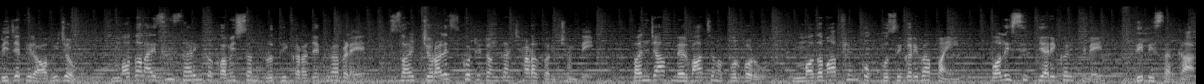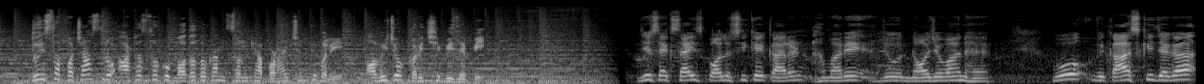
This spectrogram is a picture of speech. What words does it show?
বিজেপির অভিযোগ মদ লাইসেন্সধারী কমিশন বৃদ্ধি করা বেড়ে শহে চৌরাশ কোটি টঙ্কা ছাড় করেছেন পঞ্জাব নির্বাচন পূর্বর মদমাফিয়া খুশি করা পলিসি তৈরি করে দিল্লি সরকার দুইশ পচাশ রু আঠশহ মদ দোকান সংখ্যা বড়াই বলে অভিযোগ করেছে বিজেপি जिस एक्साइज पॉलिसी के कारण हमारे जो नौजवान हैं, वो विकास की जगह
